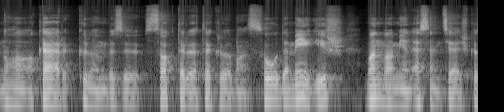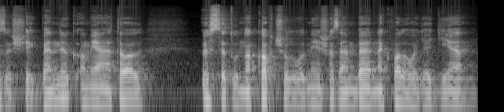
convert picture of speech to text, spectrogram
noha akár különböző szakterületekről van szó, de mégis van valamilyen eszenciális közösség bennük, ami által össze tudnak kapcsolódni, és az embernek valahogy egy ilyen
